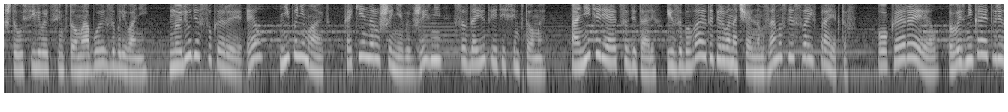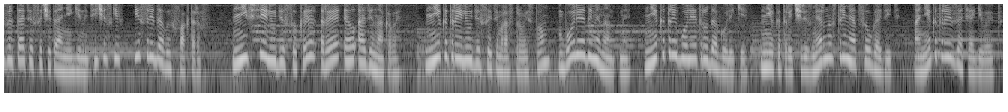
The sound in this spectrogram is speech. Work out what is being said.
что усиливает симптомы обоих заболеваний. Но люди с ОКРЛ не понимают, какие нарушения в их жизни создают эти симптомы. Они теряются в деталях и забывают о первоначальном замысле своих проектов. ОКРЛ возникает в результате сочетания генетических и средовых факторов. Не все люди с ОКРЛ одинаковы. Некоторые люди с этим расстройством более доминантны, некоторые более трудоголики, некоторые чрезмерно стремятся угодить, а некоторые затягивают.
